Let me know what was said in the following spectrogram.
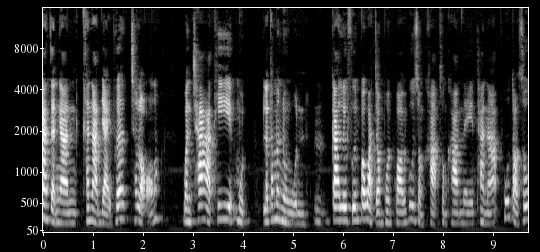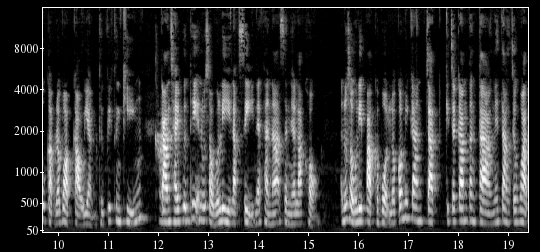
การจัดงานขนาดใหญ่เพื่อฉลองวันชาติที่หมุดรัฐธรรมนูญอืมการรื้อฟื้นประวัติจอมพลปพิบูลสงครามสงครามในฐานะผู้ต่อสู้กับระบอบเก่าอย่างถึงพริกถึงขิงค่ะการใช้พื้นที่อนุสาวรีย์หลักสี่ในฐานะสัญลักษณ์ของอนุสาวรีย์ปราบกบฏแล้วก็มีการจัดกิจกรรมต่างๆ ในต่างจังหวัด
